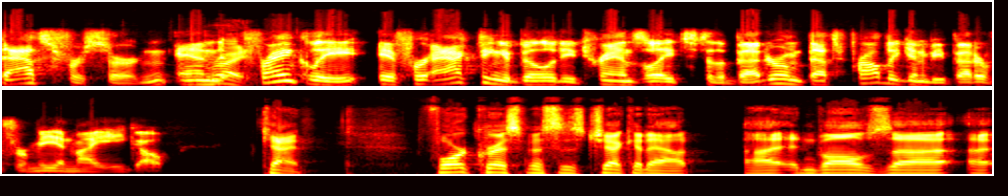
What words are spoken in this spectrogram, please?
that's for certain. And Right. frankly, if her acting ability translates to the bedroom, that's probably going to be better for me and my ego. Okay, Four Christmases, check it out. Uh, it involves uh, a,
